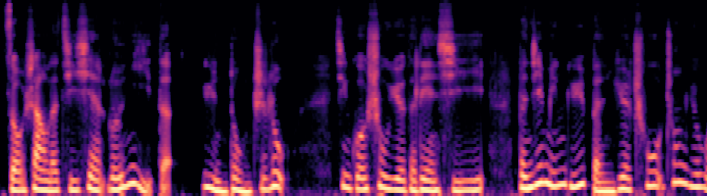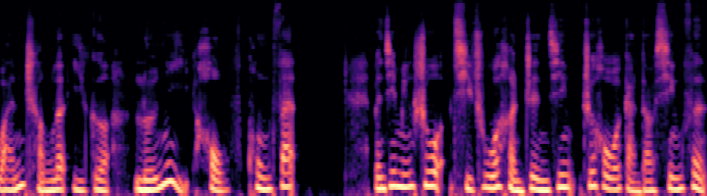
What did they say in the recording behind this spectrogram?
走上了极限轮椅的运动之路。经过数月的练习，本杰明于本月初终于完成了一个轮椅后空翻。本杰明说：“起初我很震惊，之后我感到兴奋，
